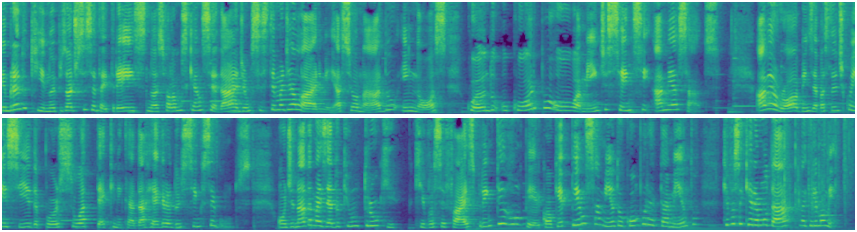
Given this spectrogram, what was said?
Lembrando que no episódio 63 nós falamos que a ansiedade é um sistema de alarme acionado em nós quando o corpo ou a mente sentem-se ameaçados. A Mel Robbins é bastante conhecida por sua técnica da regra dos 5 segundos, onde nada mais é do que um truque que você faz para interromper qualquer pensamento ou comportamento que você queira mudar naquele momento.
